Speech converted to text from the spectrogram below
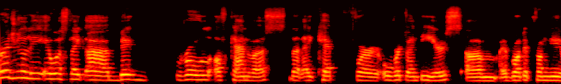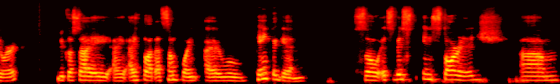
originally it was like a big roll of canvas that I kept for over 20 years. Um, I brought it from New York because I, I, I thought at some point I will paint again. So it's been in storage. Um,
